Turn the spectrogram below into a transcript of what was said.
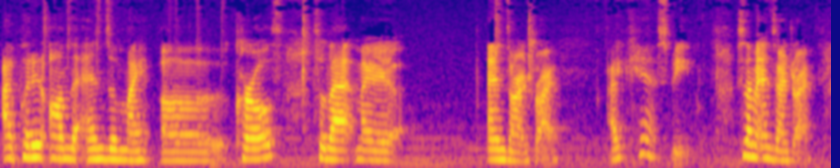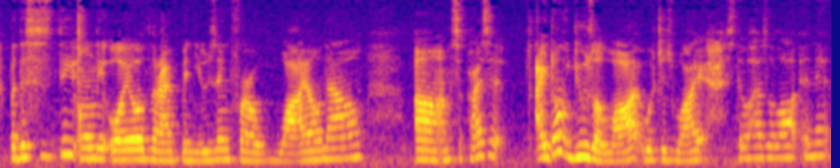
I put it on the ends of my uh, curls so that my ends aren't dry. I can't speak. So that my ends aren't dry. But this is the only oil that I've been using for a while now. Uh, I'm surprised it I don't use a lot, which is why it still has a lot in it.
